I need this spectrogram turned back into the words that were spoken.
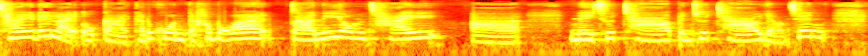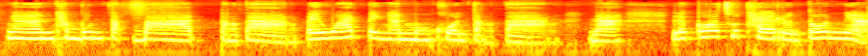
ใช้ได้หลายโอกาสค่ะทุกคนแต่เขาบอกว่าจะนิยมใช้อ่าในชุดเช้าเป็นชุดเช้า อย่างเช่น งานทำบุญตักบาตรต่างๆ ไปวัดไปงานมงคลต่างๆนะแล้วก็ชุดไทยเรือนต้นเนี่ย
